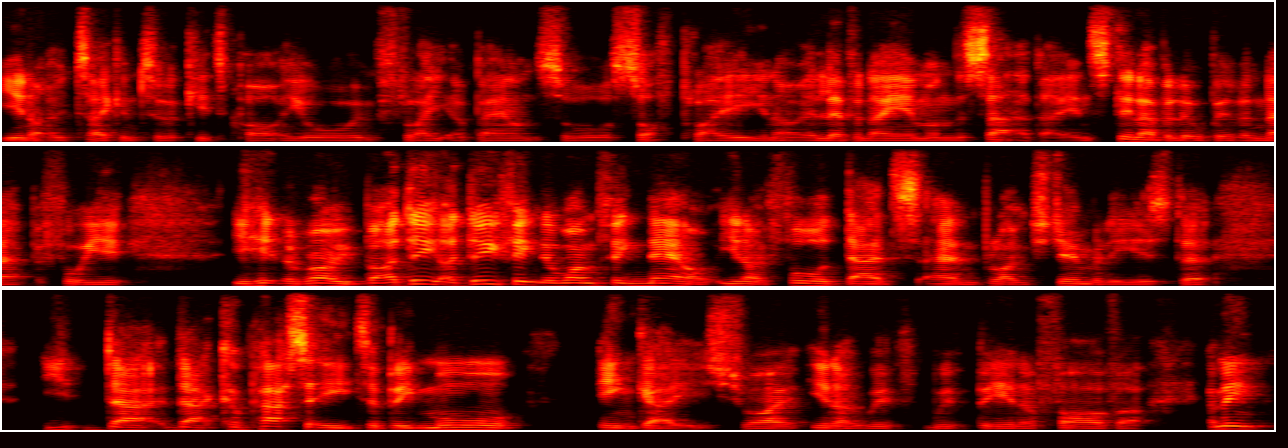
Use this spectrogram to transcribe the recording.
you know, take them to a kids' party or inflate a bounce or soft play, you know, 11 a.m. on the Saturday and still have a little bit of a nap before you you hit the road. But I do I do think the one thing now, you know, for dads and blokes generally is that you, that that capacity to be more engaged, right? You know, with with being a father. I mean,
